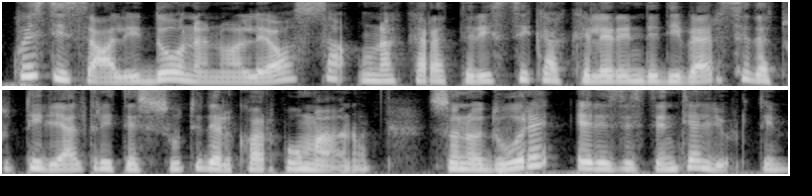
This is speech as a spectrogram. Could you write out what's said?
Questi sali donano alle ossa una caratteristica che le rende diverse da tutti gli altri tessuti del corpo umano. Sono dure e resistenti agli urti.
